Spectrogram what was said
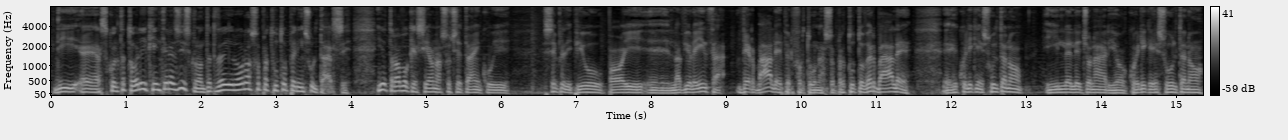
di eh, ascoltatori che interagiscono tra di loro soprattutto per insultarsi. Io trovo che sia una società in cui sempre di più poi eh, la violenza verbale, per fortuna, soprattutto verbale, eh, quelli che insultano il legionario, quelli che insultano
